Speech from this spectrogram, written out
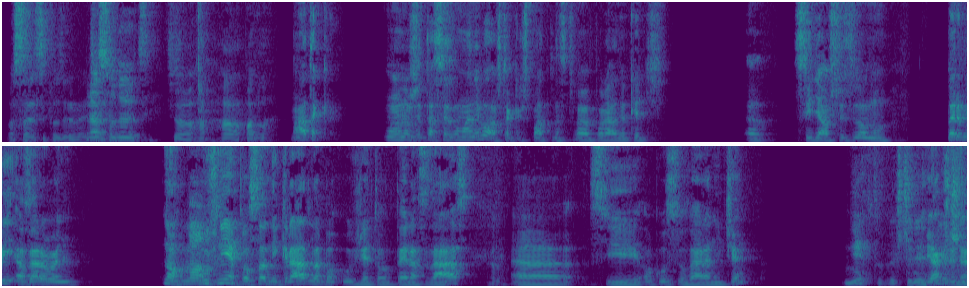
Posledne si pozrieme, čo, Rozhodujúci. čo Ha- Hala padla. No a tak možno, že tá sezóna nebola až taká špatná z tvojho pohľadu, keď uh, si ďalšiu sezónu prvý a zároveň No, No. už nie posledný krát, lebo už je to teraz zás. Uh, si okúsil zahraničie. Nie, to ešte nie. Jakže ne?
